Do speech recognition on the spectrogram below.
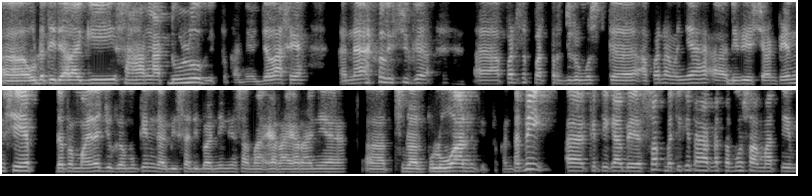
eh, udah tidak lagi sehangat dulu gitu kan ya jelas ya karena Leeds juga eh, apa sempat terjerumus ke apa namanya eh, divisi championship dan pemainnya juga mungkin nggak bisa dibandingin sama era-eranya eh, 90-an gitu kan. Tapi eh, ketika besok berarti kita akan ketemu sama tim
